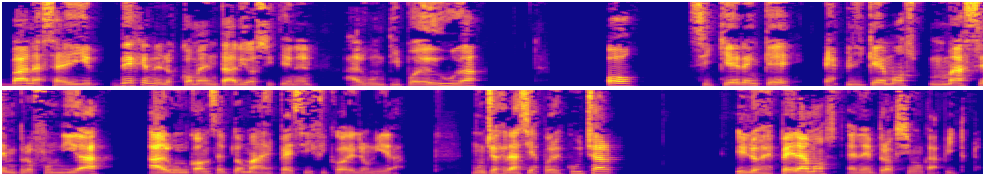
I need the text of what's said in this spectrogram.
van a seguir. Dejen en los comentarios si tienen algún tipo de duda o si quieren que expliquemos más en profundidad algún concepto más específico de la unidad. Muchas gracias por escuchar y los esperamos en el próximo capítulo.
